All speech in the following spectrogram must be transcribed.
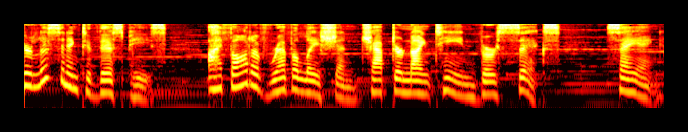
After listening to this piece, I thought of Revelation chapter 19, verse 6, saying,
